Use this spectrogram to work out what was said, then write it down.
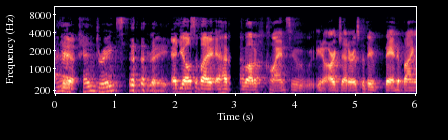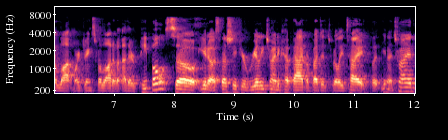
I had ten drinks. right And you also buy. I have a lot of clients who you know are generous, but they they end up buying a lot more drinks for a lot of other people. So you know, especially if you're really trying to cut back or budget's really tight, but you know, try and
